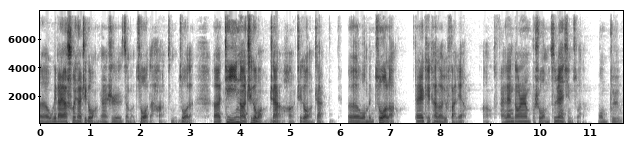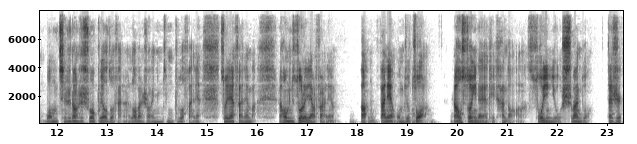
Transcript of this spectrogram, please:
呃，我给大家说一下这个网站是怎么做的哈，怎么做的？呃，第一呢，这个网站哈，这个网站，呃，我们做了，大家可以看到有反链啊，反链当然不是我们自愿性做的，我们不是，我们其实当时说不要做反链，老板说你们怎么不做反链，做一点反链吧，然后我们就做了一点反链啊，反链我们就做了，然后索引大家可以看到啊，索引有十万多，但是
